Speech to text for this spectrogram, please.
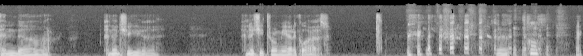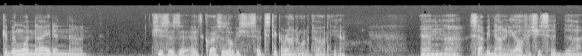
and uh, and then she uh, and then she threw me out of class. I come in one night and uh, she says, uh, as the class is over, she said, "Stick around, I want to talk to you." And uh, sat me down in the office. She said, uh,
